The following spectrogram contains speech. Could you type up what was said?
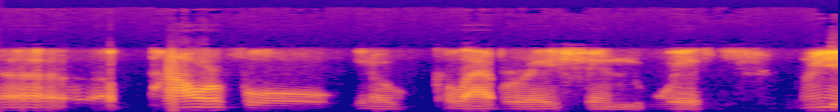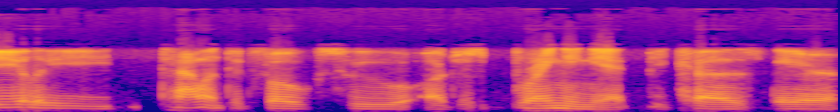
uh, a powerful, you know, collaboration with really talented folks who are just bringing it because they're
